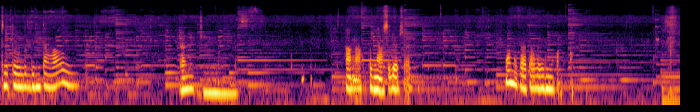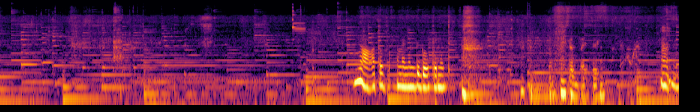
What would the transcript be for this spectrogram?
Tutulog din tao eh. Amethyst. Ah nga ako pag nakasigaw siya. Oh, natatawa yung mukha ko. Nakakatulog naman yung bigote nito. May subtitle. Mm-mm.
